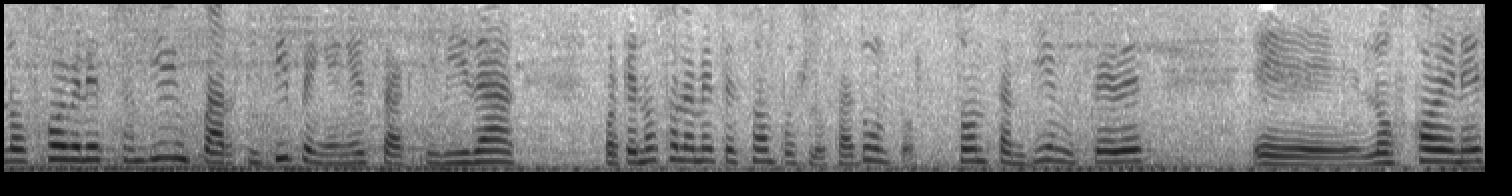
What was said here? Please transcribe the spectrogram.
los jóvenes también participen en esta actividad, porque no solamente son pues los adultos, son también ustedes eh, los jóvenes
